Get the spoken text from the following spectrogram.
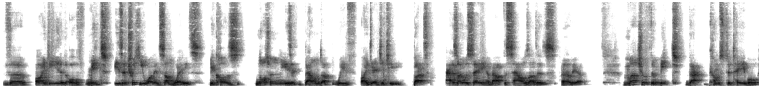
The idea of meat is a tricky one in some ways because not only is it bound up with identity, but as I was saying about the sow's udders earlier, much of the meat that comes to table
